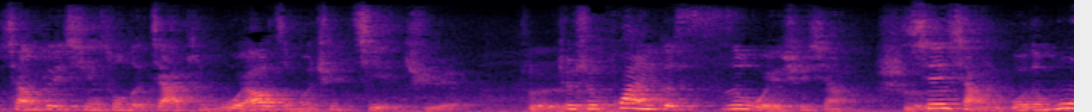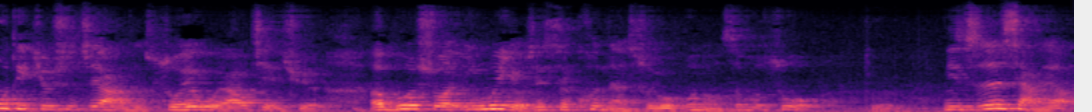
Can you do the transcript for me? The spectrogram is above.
相对轻松的家庭，我要怎么去解决？对，就是换一个思维去想，先想我的目的就是这样子，所以我要解决，而不是说因为有这些困难，所以我不能这么做。对，你只是想要，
